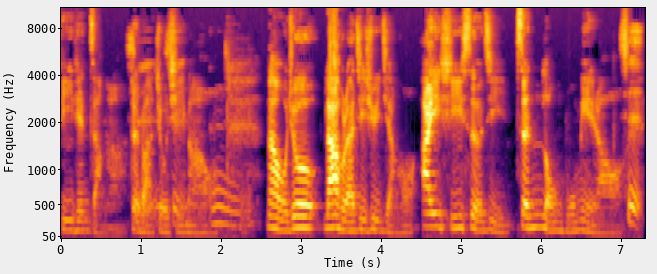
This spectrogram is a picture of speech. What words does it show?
第一天涨啊，对吧？九七嘛，哦，嗯，那我就拉回来继续讲哦。IC 设计真龙不灭了哦，是。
